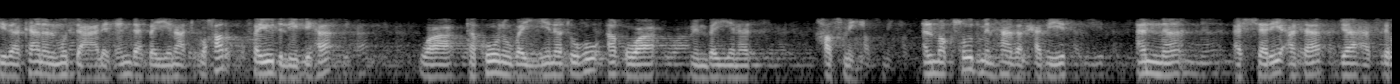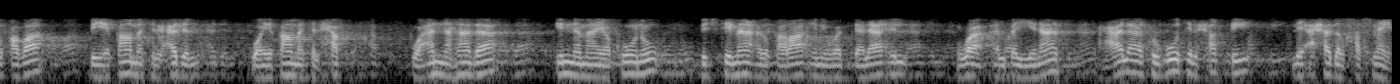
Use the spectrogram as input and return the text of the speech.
إذا كان المدعى عليه عنده بينات أخر فيدلي بها وتكون بينته أقوى من بينة خصمه. المقصود من هذا الحديث أن الشريعة جاءت في القضاء بإقامة العدل وإقامة الحق. وأن هذا إنما يكون باجتماع القرائن والدلائل والبينات على ثبوت الحق لأحد الخصمين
